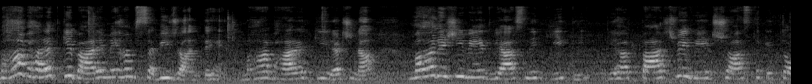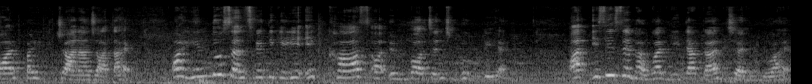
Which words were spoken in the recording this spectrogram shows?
महाभारत के बारे में हम सभी जानते हैं। महाभारत की रचना महर्षि वेद व्यास ने की थी, यह पाँचवें वेद शास्त्र के तौर पर जाना जाता है और हिंदू संस्कृति के लिए एक खास और इम्पोर्टेंट बुक भी है। और इसी से भगवत गीता का जन्म हुआ है।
